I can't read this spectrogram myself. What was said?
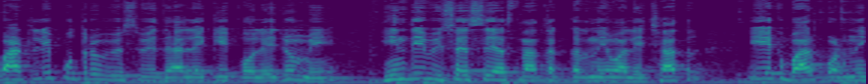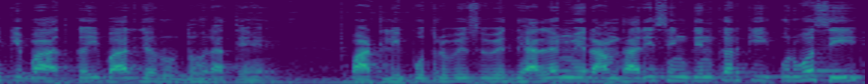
पाटलिपुत्र विश्वविद्यालय के कॉलेजों में हिंदी विषय से स्नातक करने वाले छात्र एक बार पढ़ने के बाद कई बार ज़रूर दोहराते हैं। पाटलिपुत्र विश्वविद्यालय में रामधारी सिंह दिनकर की उर्वशी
